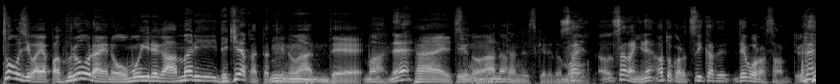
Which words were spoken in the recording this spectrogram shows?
当時はやっぱフローラへの思い入れがあんまりできなかったっていうのがあって、まあね。はい、っていうのはあったんですけれども、さらにね後から追加でデボラさんっていうね。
